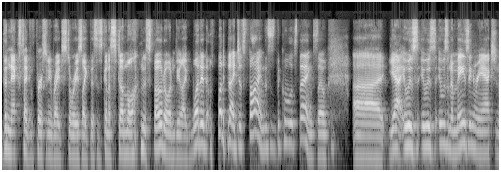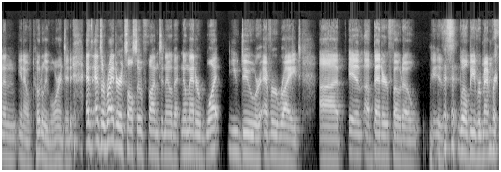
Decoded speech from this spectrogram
the next type of person who writes stories like this is going to stumble on this photo and be like what did what did i just find? This is the coolest thing. So uh yeah it was it was it was an amazing reaction and you know totally warranted. As as a writer it's also fun to know that no matter what you do or ever write uh a better photo is will be remembered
